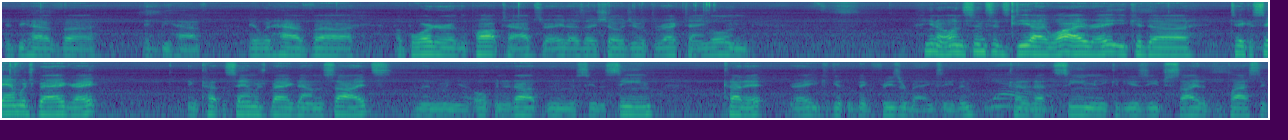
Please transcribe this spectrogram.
It'd be have, uh, it'd be have, it would have uh, a border of the pop tabs, right? As I showed you with the rectangle, and you know, and since it's DIY, right? You could uh, take a sandwich bag, right, and cut the sandwich bag down the sides, and then when you open it up, and you see the seam. Cut it, right? You could get the big freezer bags even Yeah. cut it at the seam and you could use each side of the plastic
